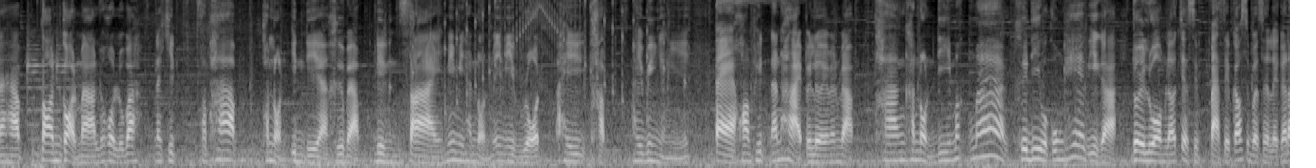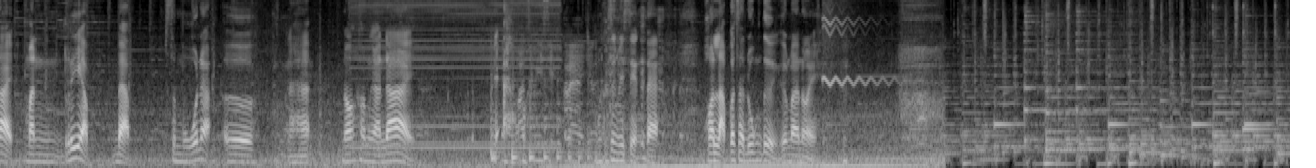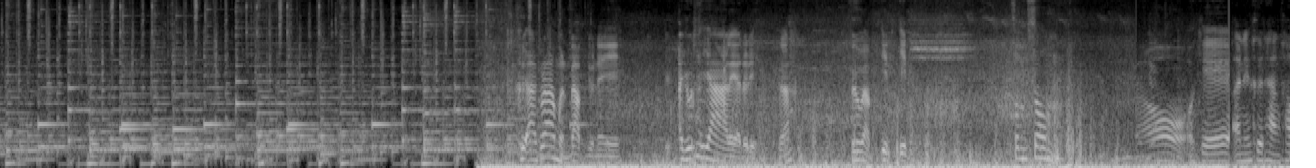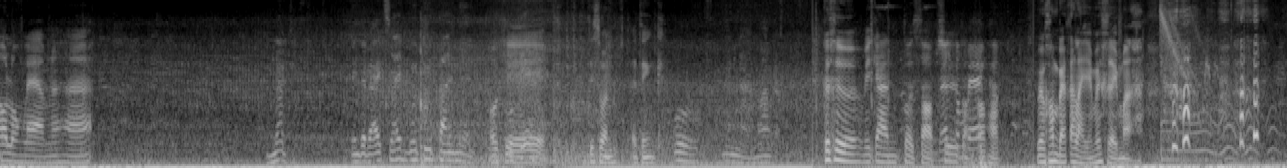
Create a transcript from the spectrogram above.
นะครับตอนก่อนมาทุกคนรู้ป่ะในคิดสภาพถนนอินเดียคือแบบดินทรายไม่มีถนนไม่มีรถให้ขับ ให้วิ่งอย่างนี้ แต่ความผิดนั้นหายไปเลยมันแบบทางถนนดีมาก ๆ คือดีกว่ากรุงเทพอีกอะโดยรวมแล้ว 70 80 90 เลยก็ได้ มันเรียบแบบสมูทอะเออ นะฮะน้องทำงานได้เนี่ยว่าจะมีเสียงแตรเยอะมันก็จะมีเสียงแต่ พอหลับก็สะดุ้งตื่นขึ้นมาหน่อย คืออากราเหมือนแบบอยู่ในอยุธยาเลยอะดูดินะฟีลแบบอิดอิดส้มส้มๆโอ้โอเค อันนี้คือทางเข้าโรงแรมนะฮะ Nut. In the right side, go to Taj Mahal. โอเค this one I think โอ้นั่นหนามากอะก็คือมีการตรวจสอบชื่อก่อน Welcome เข้าพัก Welcome back อะไรยังไม่เคยมา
